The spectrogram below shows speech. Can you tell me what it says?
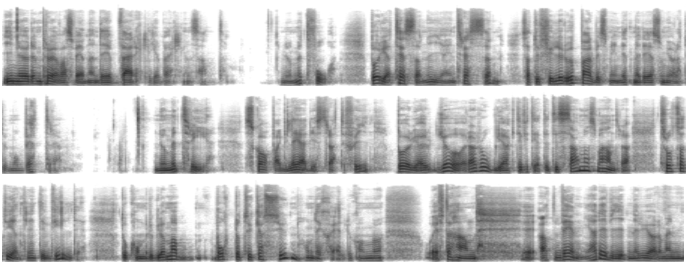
I nöden prövas vännen, det är verkligen, verkligen sant. Nummer två. Börja testa nya intressen så att du fyller upp arbetsminnet med det som gör att du mår bättre. Nummer tre. Skapa glädjestrategin. Börja göra roliga aktiviteter tillsammans med andra trots att du egentligen inte vill det. Då kommer du glömma bort att tycka synd om dig själv. Du kommer efterhand eh, att vänja dig vid när du gör de här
